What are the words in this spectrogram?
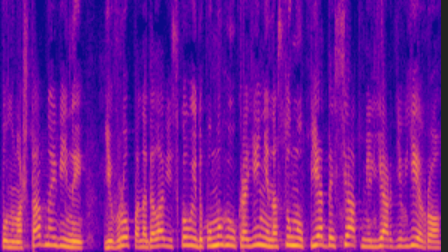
повномасштабної війни Європа надала військової допомоги Україні на суму 50 мільярдів євро.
